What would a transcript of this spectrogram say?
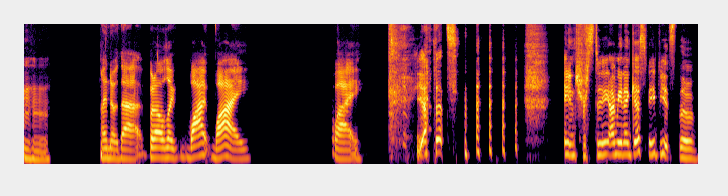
hmm I know that, but I was like, "Why? Why? Why?" Yeah, that's interesting. I mean, I guess maybe it's the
